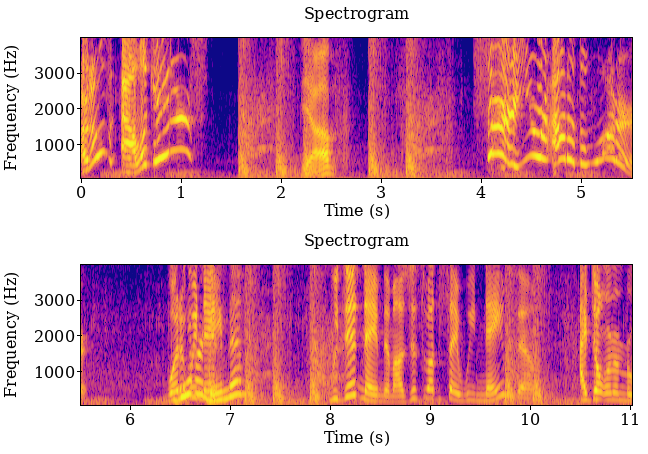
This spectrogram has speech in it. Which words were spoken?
Are those alligators? Yep. Sir, you are out of the water. What Did did we we ever name? name them? We did name them. I was just about to say we named them. I don't remember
